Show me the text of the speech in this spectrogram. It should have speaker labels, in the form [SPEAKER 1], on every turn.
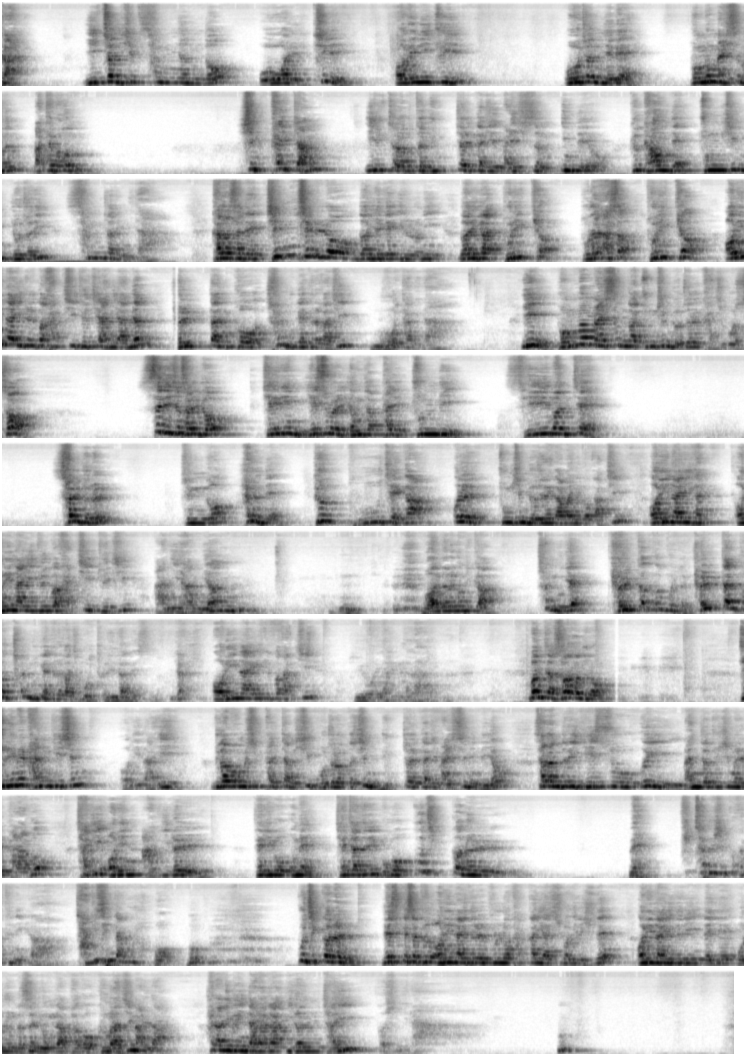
[SPEAKER 1] 자, 2023년도 5월 7일 어린이 주일 오전 예배 본문 말씀은 마태복음 18장 1절부터 6절까지 말씀인데요. 그 가운데 중심 요절이 3절입니다. 가라사대 진실로 너희에게 이르노니 너희가 돌이켜 돌아가서 돌이켜 어린아이들과 같이 되지 아니하면 결단코 천국에 들어가지 못합니다. 이 본문 말씀과 중심 요절을 가지고서 시리즈 설교 재림 예수를 영접할 준비 세 번째 설교를 증거하는데 그 부제가 오늘 중심 요절에 나와 있는 것 같이 어린아이가 어린아이들과 같이 되지 아니하면 음, 뭐 한다는 겁니까? 천국에 결단코 못 결단코 천국에 들어가지 못하리라 그랬습니다. 그러니까 어린아이들과 같이 되어야 한다. 먼저 서론으로 주님을 반기신 어린아이 누가복음 18장 15절부터 16절까지 말씀인데요. 사람들이 예수의 만져주심을 바라고 자기 어린 아기를 데리고 오매 제자들이 보고 꾸짖건을 왜 귀찮으실 것 같으니까 자기 생각으로 어? 어? 꾸짖건을 예수께서 그 어린아이들을 불러 가까이 하시고 이르시되 어린아이들이 내게 오는 것을 용납하고 금하지 말라 하나님의 나라가 이런 자의 것입니다. 응?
